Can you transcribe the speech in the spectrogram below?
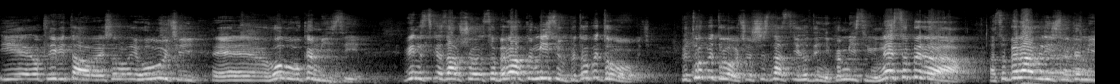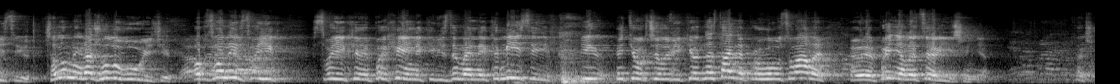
І от вітав шановний головуючий е, голову комісії. Він сказав, що собирав комісію Петро Петрович. Петро Петрович о 16 годині комісію не собирав, а собирав лічну комісію. Шановний наш головуючий обдзвонив своїх своїх е, прихильників із земельної комісії і п'ятьох чоловік і одностайно проголосували, е, прийняли це рішення. Так що,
